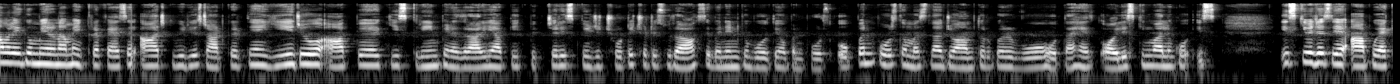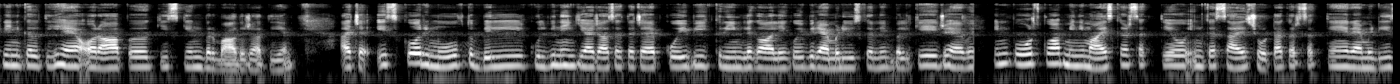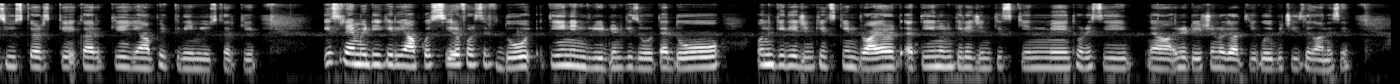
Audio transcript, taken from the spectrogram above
असलम मेरा नाम है इकरा फैसल। आज की वीडियो स्टार्ट करते हैं। ये जो आप की स्क्रीन पे नज़र आ रही है, आपकी एक पिक्चर इस पे जो छोटे छोटे सुराख से बने, इनको बोलते हैं ओपन पोर्स ओपन पोर्स का मसला जो आमतौर पर वो होता है ऑयली स्किन वालों को, इस, इसकी वजह से आपको एक्नी निकलती है और आप की स्किन बर्बाद हो जाती है। अच्छा इसको रिमूव तो बिल्कुल भी नहीं किया जा सकता, चाहे आप कोई भी क्रीम लगा लें, कोई भी रेमेडी यूज़ कर लें, बल्कि जो है वो इन पोर्स को आप मिनिमाइज़ कर सकते हो, इनका साइज़ छोटा कर सकते हैं, रेमेडीज़ यूज़ करके करके या फिर क्रीम यूज़ करके। इस रेमेडी के लिए आपको सिर्फ़ और सिर्फ़ दो, तीन इंग्रेडिएंट की ज़रूरत है, दो उनके लिए जिनकी स्किन ड्राई और तीन उनके लिए जिनकी स्किन में थोड़ी सी इरीटेशन हो जाती है कोई भी चीज़ लगाने से।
